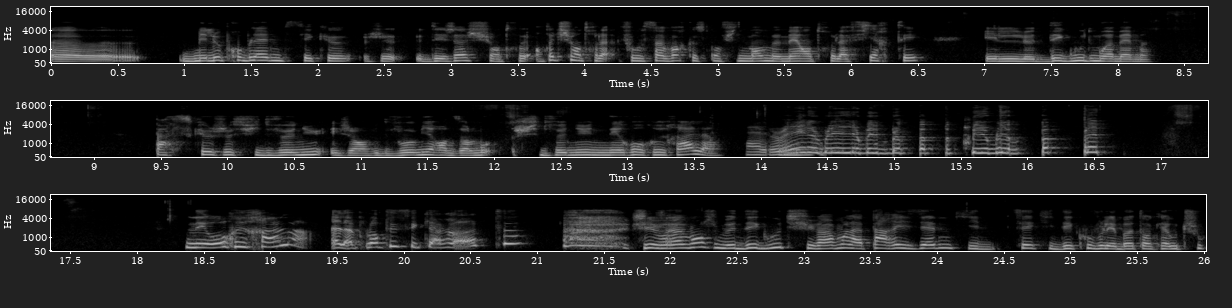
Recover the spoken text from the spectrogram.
euh, mais le problème, c'est que je, déjà, je suis entre. En fait, je suis entre. Il faut savoir que ce confinement me met entre la fierté et le dégoût de moi-même. Parce que je suis devenue, et j'ai envie de vomir en disant le mot, je suis devenue une néro rurale. Néo-rurale. Elle a planté ses carottes. J'ai vraiment, je me dégoûte. Je suis vraiment la parisienne qui, qui découvre les bottes en caoutchouc.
